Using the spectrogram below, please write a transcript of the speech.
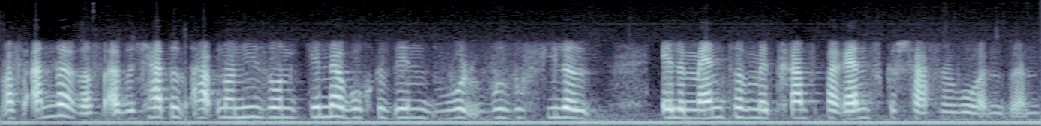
was anderes. Also ich hatte habe noch nie so ein Kinderbuch gesehen, wo, wo so viele Elemente mit Transparenz geschaffen worden sind.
